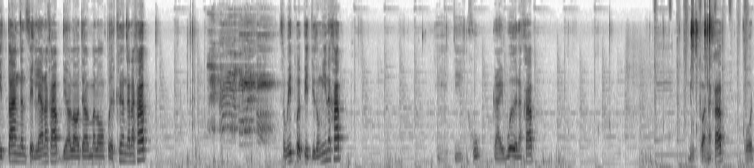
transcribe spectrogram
ติดตั้งกันเสร็จแล้วนะครับ เดี๋ยวเราจะมาลองเปิดเครื่องกันนะครับ สวิตช์เปิดปิดอยู่ตรงนี้นะครับจีคุไดรเวอร์นะครับ บิดก่อนนะครับ กด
